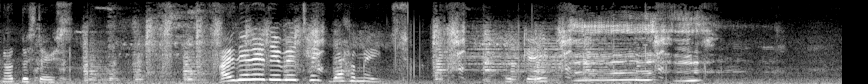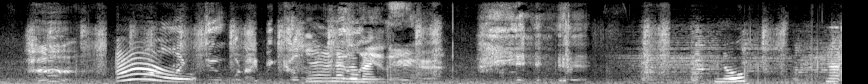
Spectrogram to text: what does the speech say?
not the stairs. I didn't even take damage. Okay. Ow! No, never mind. Nope. Not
